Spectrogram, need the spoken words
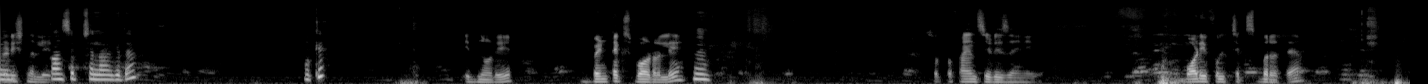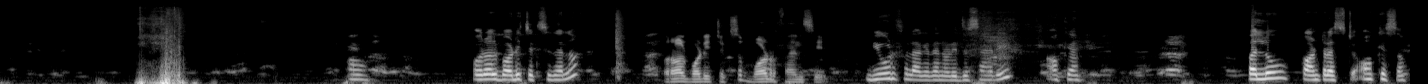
ಟ್ರೆಡಿಷನಲ್ ಕಾನ್ಸೆಪ್ಟ್ ಚೆನ್ನಾಗಿದೆ. ಓಕೆ ಇದು ನೋಡಿ. ಬೆಂಟೆಕ್ಸ್ ಬಾರ್ಡರ್ ಅಲ್ಲಿ ಸ್ವಲ್ಪ ಫ್ಯಾನ್ಸಿ ಡಿಸೈನ್ ಇದೆ. ಬಾಡಿ ಫುಲ್ ಚೆಕ್ಸ್ ಬರುತ್ತೆ. ಓ ಓವರಾಲ್ ಬಾಡಿ ಚೆಕ್ಸ್ ಇದೆ ಅಲ್ಲ all body checks border fancy beautiful ಆಗಿದೆ ನೋಡಿ ಇದು saree okay pallu contrast okay sir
